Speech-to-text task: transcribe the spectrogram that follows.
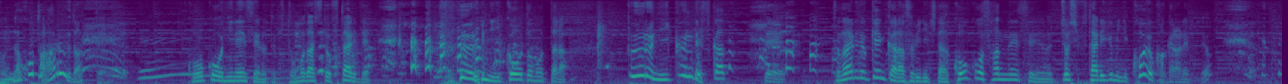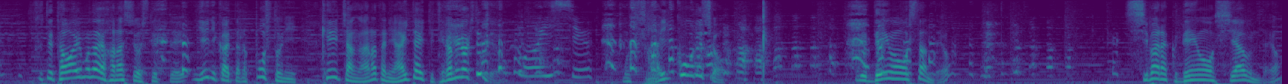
こんなことある？だって。高校2年生の時友達と2人でプールに行こうと思ったらプールに行くんですかって隣の県から遊びに来た高校3年生の女子2人組に声をかけられるんだよ。そしてたわいもない話をしてって家に帰ったらポストにケイちゃんがあなたに会いたいって手紙が来てんだよ。もう一周。もう最高でしょ。で電話をしたんだよ。しばらく電話をし合うんだよ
